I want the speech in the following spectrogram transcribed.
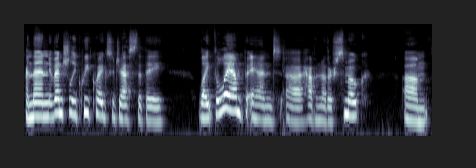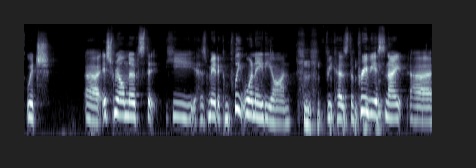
and then eventually Queequeg suggests that they light the lamp and uh, have another smoke, um, which uh, Ishmael notes that he has made a complete 180 on because the previous night uh,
